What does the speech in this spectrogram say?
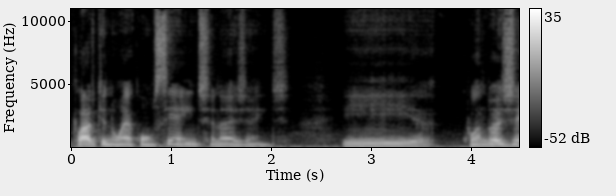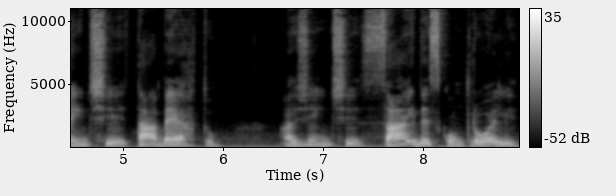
Claro que não é consciente, né, gente? E quando a gente está aberto, a gente sai desse controle,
